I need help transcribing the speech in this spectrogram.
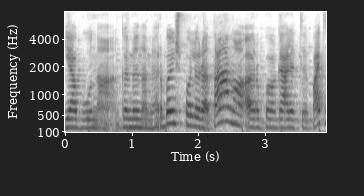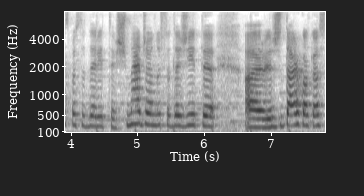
jie būna gaminami arba iš poliuretano, arba galite patys pasidaryti, iš medžio nusidažyti, ar iš dar kokios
